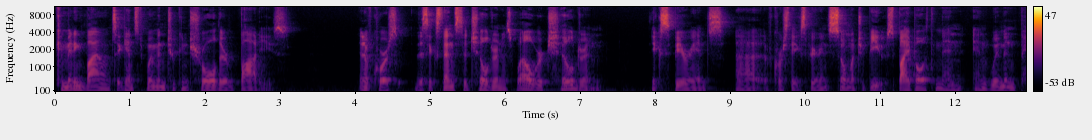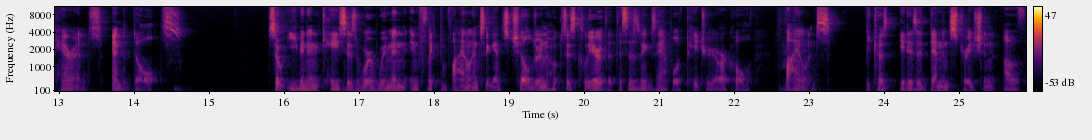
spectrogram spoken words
committing violence against women to control their bodies. And of course, this extends to children as well, where children experience, uh, of course, they experience so much abuse by both men and women, parents and adults. So, even in cases where women inflict violence against children, Hooks is clear that this is an example of patriarchal violence because it is a demonstration of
